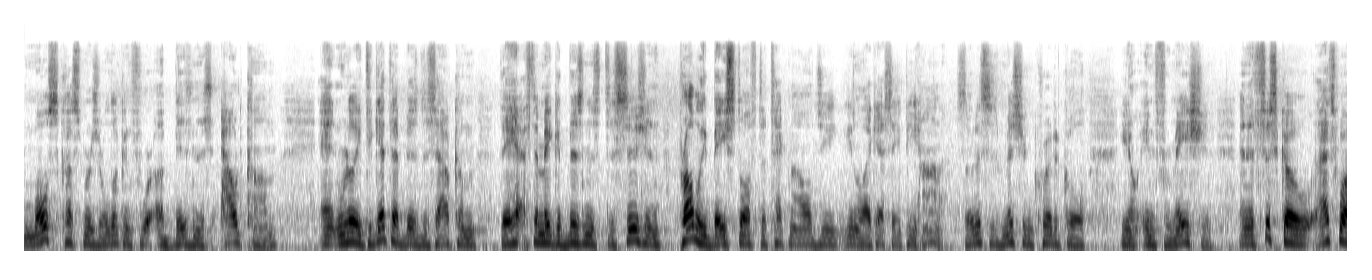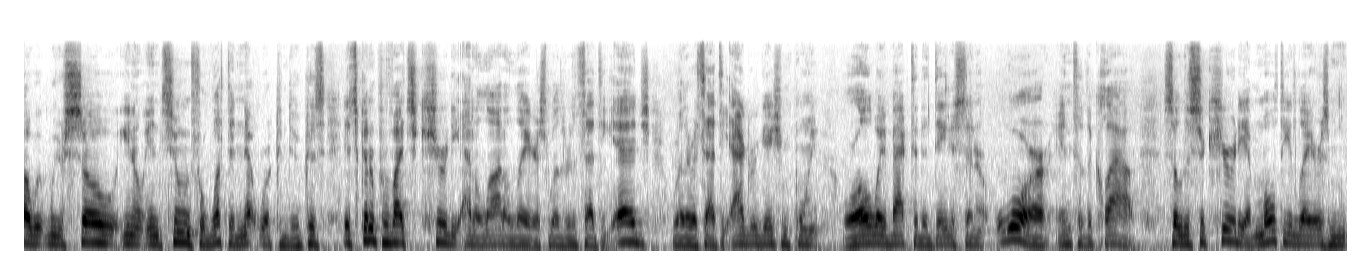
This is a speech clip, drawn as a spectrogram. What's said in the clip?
most customers are looking for a business outcome, And really, to get that business outcome, they have to make a business decision, probably based off the technology, you know, like SAP HANA. So this is mission critical, you know, information. And at Cisco, that's why we- we're so, you know, in tune for what the network can do, because it's going to provide security at a lot of layers, whether it's at the edge, whether it's at the aggregation point, or all the way back to the data center or into the cloud. So the security at multi-layers in,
